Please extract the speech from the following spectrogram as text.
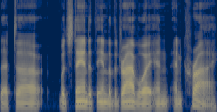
that uh, would stand at the end of the driveway and and cry,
